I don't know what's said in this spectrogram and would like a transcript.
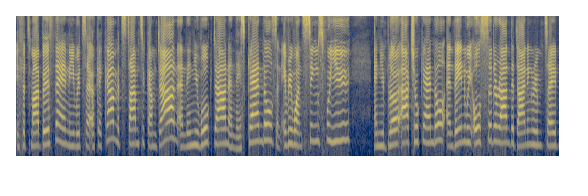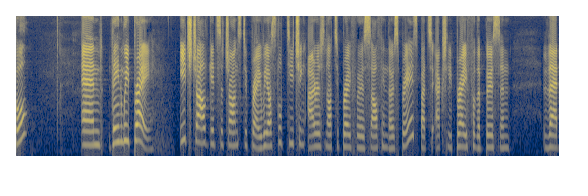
if it's my birthday, and he would say, Okay, come, it's time to come down. And then you walk down, and there's candles, and everyone sings for you, and you blow out your candle. And then we all sit around the dining room table, and then we pray each child gets a chance to pray. We are still teaching Iris not to pray for herself in those prayers, but to actually pray for the person that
